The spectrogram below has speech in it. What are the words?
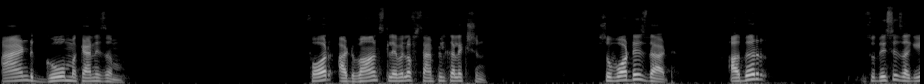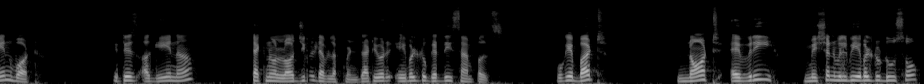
and go mechanism for advanced level of sample collection. So what is that? Other, so this is again what? It is again a technological development that you are able to get these samples. Okay, but not every mission will be able to do so.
